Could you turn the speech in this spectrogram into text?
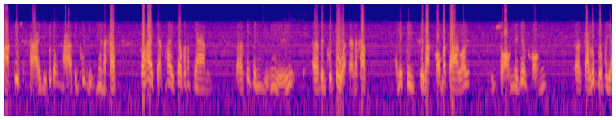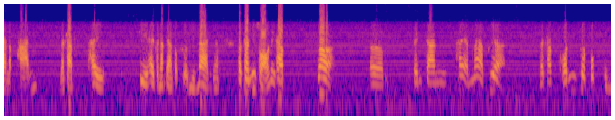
หากผู้เสียหายหรือผู้ต้องหาเป็นผู้หญิงเนี่ยนะครับ ก็ให้จัดให้เจ้าพนักงานซึ่งเป็นหญิงหรือเอ่อเป็นผู้ตรวจนะครับ อันนี้คือคือหลักของมาตรา 112ในเรื่องของอการรวบรวมพยานหลักฐานนะครับ ให้ที่ให้พนักงานสอบสวนมีอำนานะครับ ประการที่สองนี่ครับ ก็เเป็นการให้อำนาจเพื่อนะครับ ค้นเพื่อพบสิ่ง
